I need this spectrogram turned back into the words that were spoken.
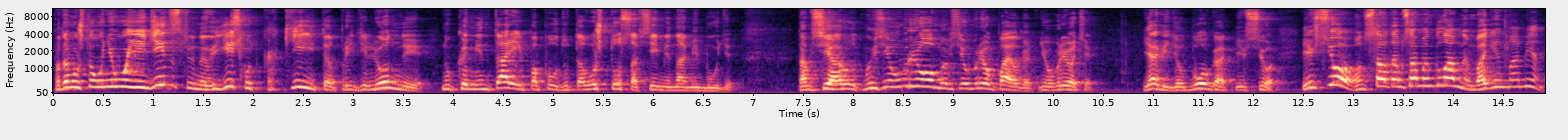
Потому что у него единственного есть хоть какие-то определенные ну, комментарии по поводу того, что со всеми нами будет. Там все орут, мы все умрем, мы все умрем. Павел говорит, не умрете. Я видел Бога и все. И все, он стал там самым главным в один момент.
